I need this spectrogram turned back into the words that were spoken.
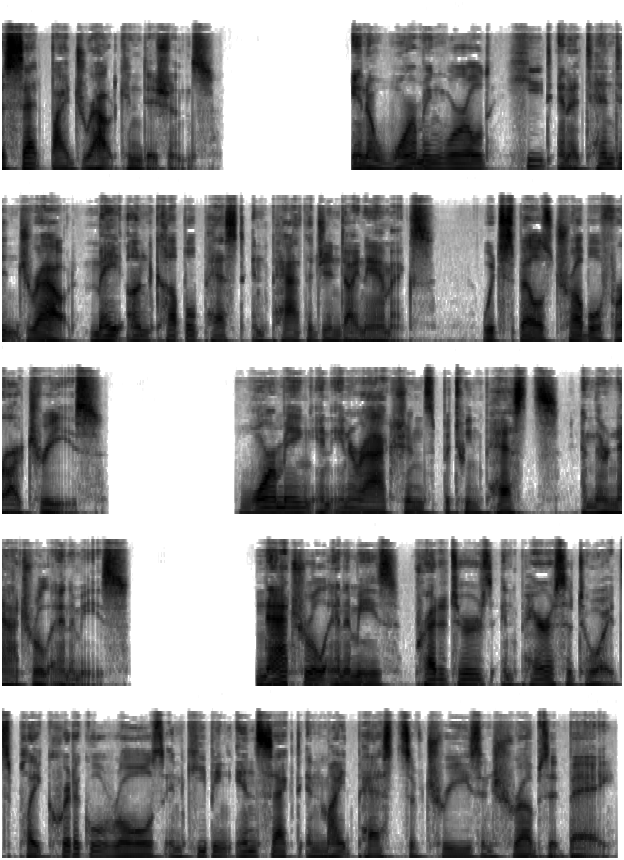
beset by drought conditions. In a warming world, heat and attendant drought may uncouple pest and pathogen dynamics, which spells trouble for our trees. Warming and interactions between pests and their natural enemies. Natural enemies, predators, and parasitoids play critical roles in keeping insect and mite pests of trees and shrubs at bay.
